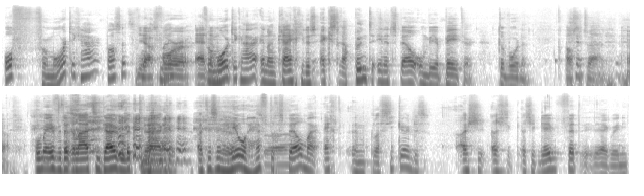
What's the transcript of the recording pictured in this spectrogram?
Of vermoord ik haar, was het? Ja, voor Adam. Vermoord ik haar en dan krijg je dus extra punten in het spel om weer beter te worden, als het ware. Ja. Om even de relatie duidelijk te Ja. maken. Het is een heel heftig eh, spel, maar echt een klassieker. Dus als je, als je, als je game vet... Ja, ik weet niet.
